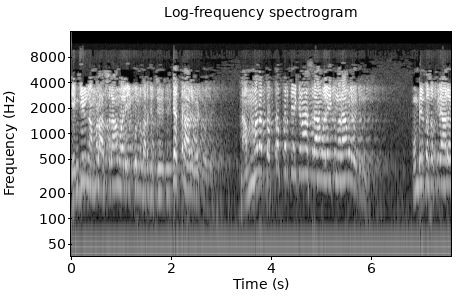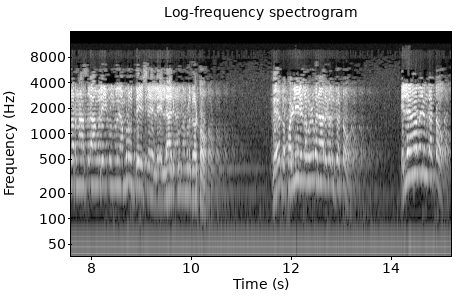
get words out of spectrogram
എങ്കിൽ നമ്മൾ അസ്ലാം വലയിക്കും എന്ന് പറഞ്ഞിട്ട് എത്ര ആൾ കേട്ടു നമ്മളെ തൊട്ടപ്പുറത്തിരിക്കണ അസ്ലാം വലയിക്കുന്ന ഒരാൾ കേൾക്കുന്നുണ്ട് മുമ്പിലത്തെ സ്വത്തിലെ ആൾ പറഞ്ഞ അസ്ലാം വലയിക്കുന്നത് നമ്മൾ ഉദ്ദേശിച്ചതല്ലേ? എല്ലാവർക്കും നമ്മൾ കേട്ടോ? പള്ളിയിലുള്ള മുഴുവൻ ആളുകളും കേട്ടോ? എല്ലാവരും കേട്ടോ?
